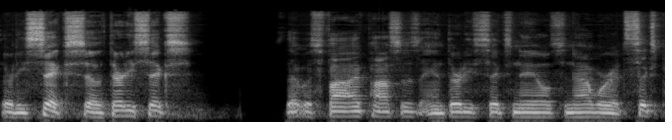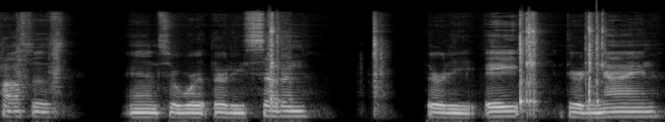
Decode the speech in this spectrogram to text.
36. So 36, that was five pastas and 36 nails. So now we're at six pastas. And so we're at 37, 38, 39,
